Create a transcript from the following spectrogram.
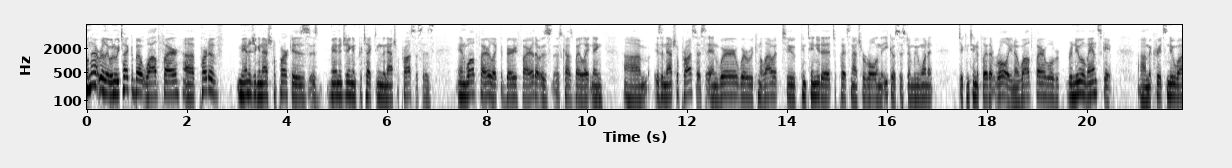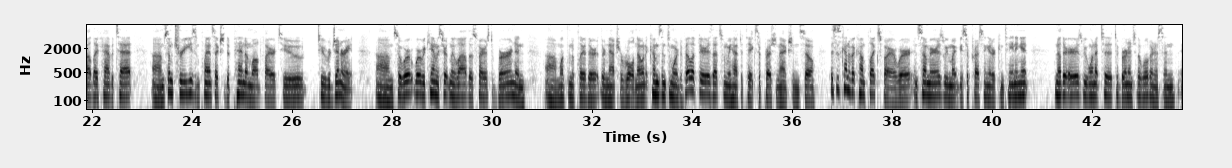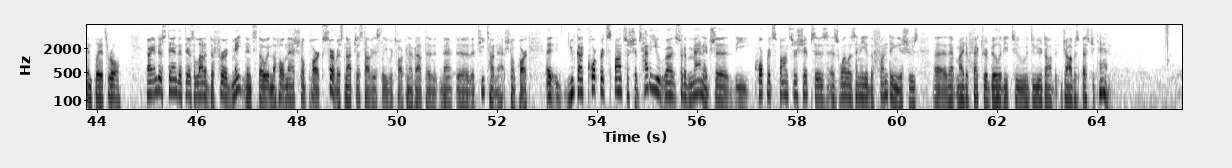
Well, not really. When we talk about wildfire, uh, part of managing a national park is is managing and protecting the natural processes. And wildfire, like the berry fire that was that was caused by lightning, um, is a natural process. And where where we can allow it to continue to, to play its natural role in the ecosystem, we want it to continue to play that role. You know, wildfire will re- renew a landscape. Um, it creates new wildlife habitat. Um, some trees and plants actually depend on wildfire to to regenerate. Um, so where, where we can, we certainly allow those fires to burn and um, want them to play their, their natural role. Now, when it comes into more developed areas, that's when we have to take suppression action. So this is kind of a complex fire where in some areas we might be suppressing it or containing it. In other areas, we want it to, to burn into the wilderness and, and play its role. Now, I understand that there's a lot of deferred maintenance, though, in the whole National Park Service. Not just obviously we're talking about the uh, the Teton National Park. Uh, you've got corporate sponsorships. How do you uh, sort of manage uh, the corporate sponsorships as as well as any of the funding issues uh, that might affect your ability to do your job, job as best you can?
